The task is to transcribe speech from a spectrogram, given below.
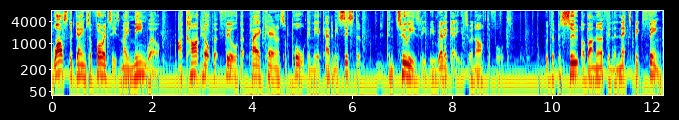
Whilst the game's authorities may mean well, I can't help but feel that player care and support in the academy system can too easily be relegated to an afterthought. With the pursuit of unearthing the next big thing,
